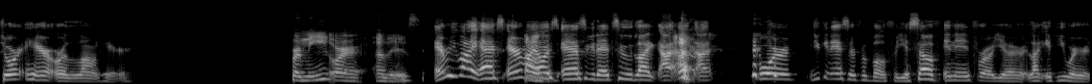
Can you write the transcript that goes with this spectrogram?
Short hair or long hair? For me or others? Everybody asks, everybody oh. always asks me that too. Like I, I, I or you can answer for both for yourself and then for your like if you were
